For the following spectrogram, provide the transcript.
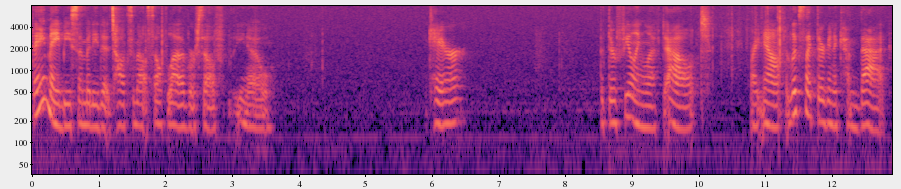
they may be somebody that talks about self-love or self, you know, care but they're feeling left out right now. It looks like they're going to come back.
